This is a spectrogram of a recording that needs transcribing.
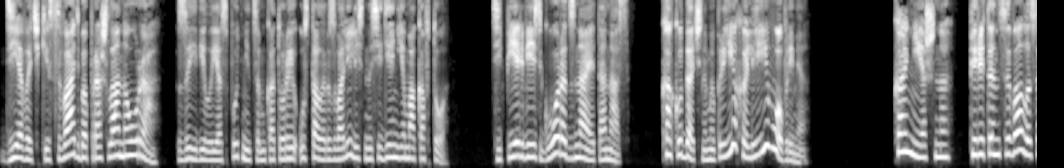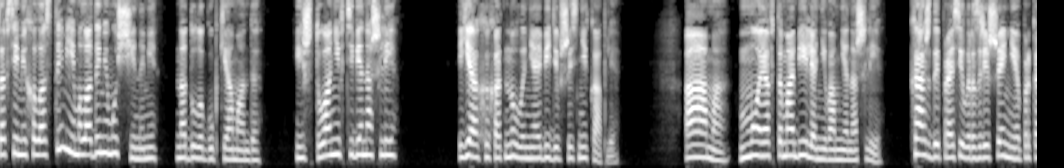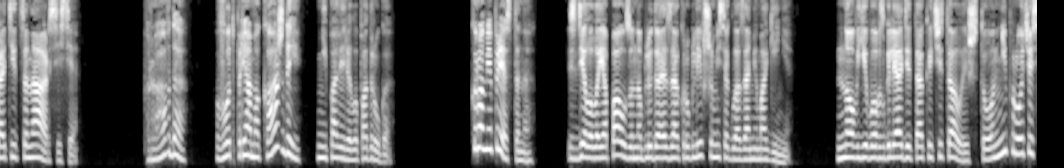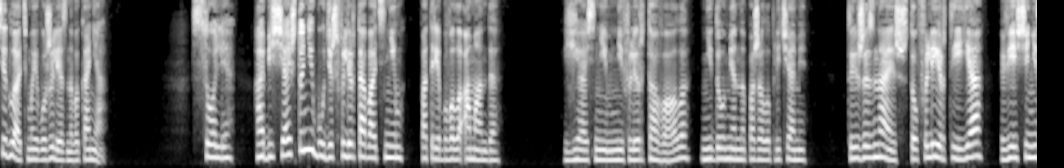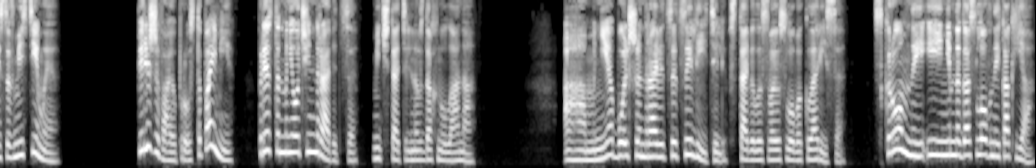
«Девочки, свадьба прошла на ура», — заявила я спутницам, которые устало развалились на сиденье МакАвто. «Теперь весь город знает о нас. Как удачно мы приехали и вовремя». «Конечно», перетанцевала со всеми холостыми и молодыми мужчинами», — надула губки Аманда. «И что они в тебе нашли?» Я хохотнула, не обидевшись ни капли. «Ама, мой автомобиль они во мне нашли. Каждый просил разрешения прокатиться на Арсисе». «Правда? Вот прямо каждый?» — не поверила подруга. «Кроме Престона». Сделала я паузу, наблюдая за округлившимися глазами Магини. Но в его взгляде так и читалось, что он не прочь оседлать моего железного коня. «Солли, обещай, что не будешь флиртовать с ним», — потребовала Аманда. «Я с ним не флиртовала», — недоуменно пожала плечами. «Ты же знаешь, что флирт и я — вещи несовместимые». «Переживаю просто, пойми. Престон мне очень нравится», — мечтательно вздохнула она. «А мне больше нравится целитель», — вставила свое слово Клариса. «Скромный и немногословный, как я».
